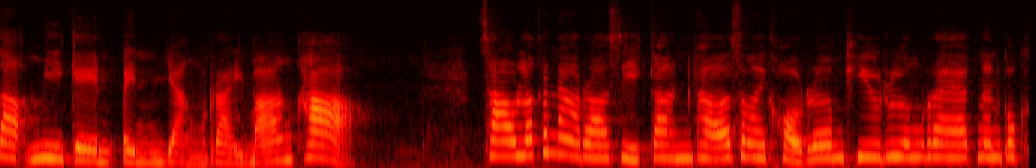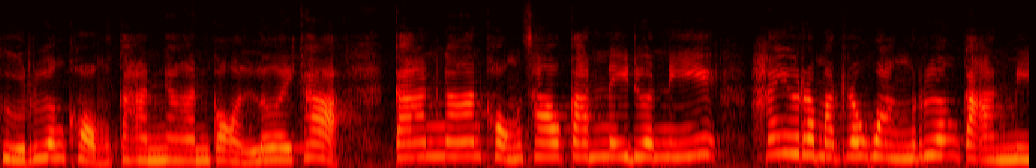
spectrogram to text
จะมีเกณฑ์เป็นอย่างไรบ้างค่ะ ชาวลัคนาราศีกันคะสมัยขอเริ่มที่เรื่องแรกนั่นก็คือเรื่องของการงานก่อนเลยค่ะ การงานของชาวกันในเดือนนี้ ให้ระมัดระวังเรื่องการมี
